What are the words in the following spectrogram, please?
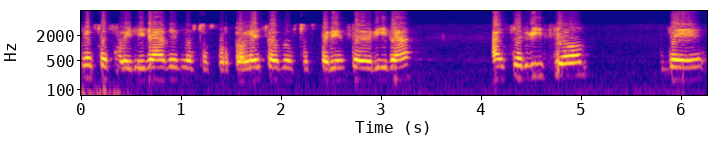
nuestras habilidades, nuestras fortalezas, nuestra experiencia de vida al servicio de,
